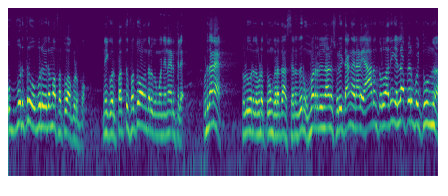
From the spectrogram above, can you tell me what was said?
ஒவ்வொருத்தரும் ஒவ்வொரு விதமா ஃபத்துவா கொடுப்போம். இன்னைக்கு ஒரு பத்து ஃபத்துவா வந்திருக்கும் கொஞ்ச நேரத்தில். இப்படிதானே தொழுகிறத விட தூங்குறது தான் சிறந்தது உமர்லான்னு சொல்லிட்டாங்க. அதனால யாரும் தொழுவாதீங்க எல்லா பேரும் போய் தூங்குங்க.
